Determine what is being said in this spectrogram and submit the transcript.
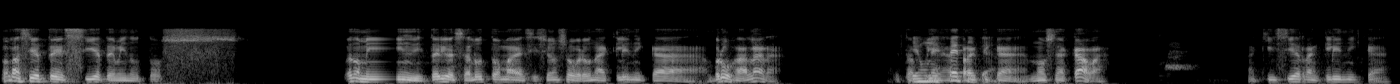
Son las 7, 7 minutos. Bueno, mi Ministerio de Salud toma decisión sobre una clínica bruja, Lara. Esta Es una práctica no se acaba. Aquí cierran clínica,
